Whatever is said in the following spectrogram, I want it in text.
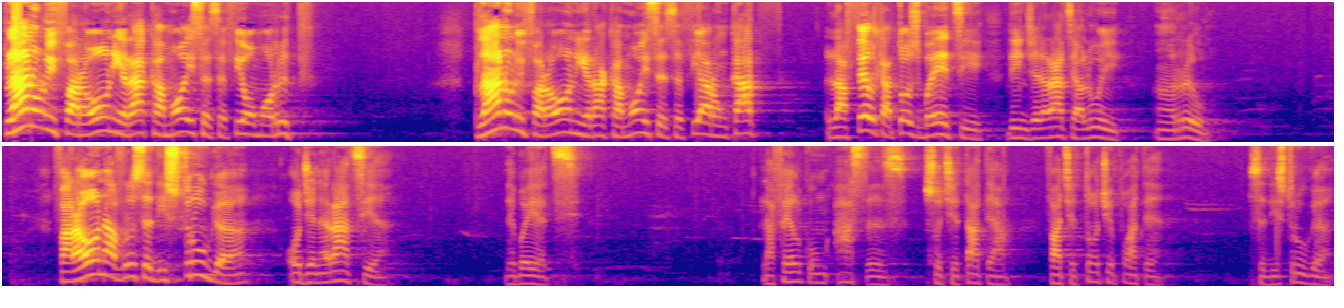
Planul lui Faraon era ca Moise să fie omorât. Planul lui Faraon era ca Moise să fie aruncat la fel ca toți băieții din generația lui în râu. Faraon a vrut să distrugă o generație de băieți. La fel cum astăzi societatea face tot ce poate să distrugă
